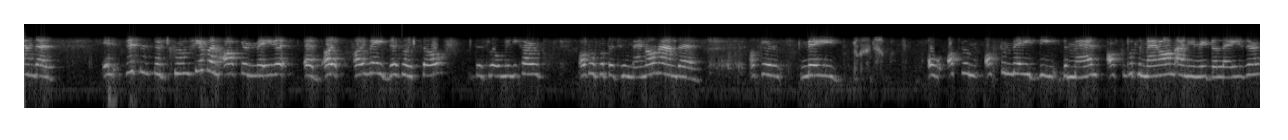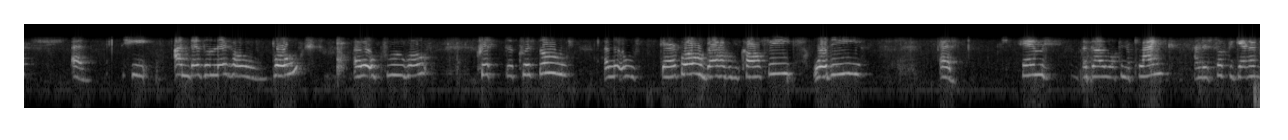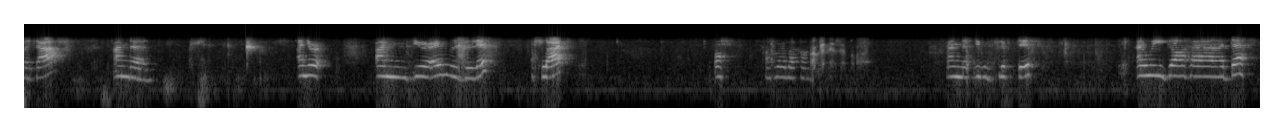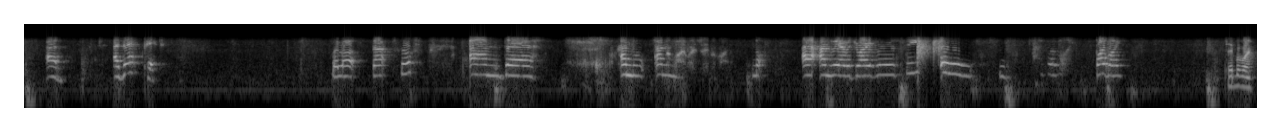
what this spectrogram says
and uh, it, this is the cruise ship, and Oscar made it. And I I made this myself, this little mini car. Oscar put the two men on, and uh, Oscar made. Look at the camera. Oh, Oscar Oscar made the the men. Oscar put the men on, and he made the laser. And he and there's a little boat, a little crew boat. Crystal, Crystal, a little scarecrow, a guy having coffee, Woody, and him, a guy walking a plank, and they're stuck together like that. And uh, and you're and you're able to do this, a flag. Oh, I'll put it back on. And you can flip this. And we got a death, a, a death pit. Well, uh, that stuff. And, uh, and, and, bye. no, uh, and we have a driver's seat. Oh, bye bye. Bye bye. Say bye bye.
